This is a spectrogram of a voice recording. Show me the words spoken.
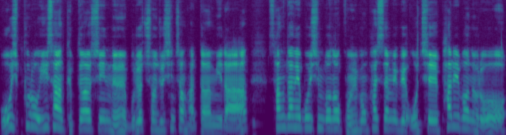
50% 이상 급등할 수 있는 무료 추천주 신청 간단합니다. 상단에 보이신 번호 010-8361-5782번으로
